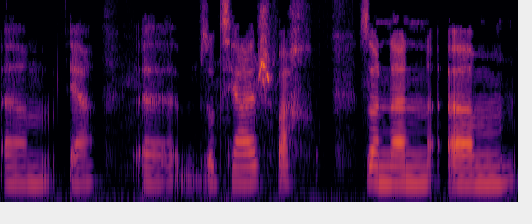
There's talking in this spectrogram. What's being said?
ähm, ja, äh, sozial schwach, sondern ähm,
